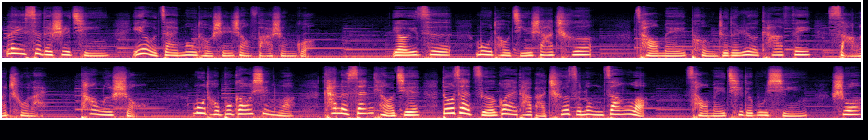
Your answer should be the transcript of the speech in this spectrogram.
类似的事情也有在木头身上发生过。有一次，木头急刹车，草莓捧着的热咖啡洒了出来，烫了手。木头不高兴了，开了三条街都在责怪他把车子弄脏了。草莓气得不行，说：“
